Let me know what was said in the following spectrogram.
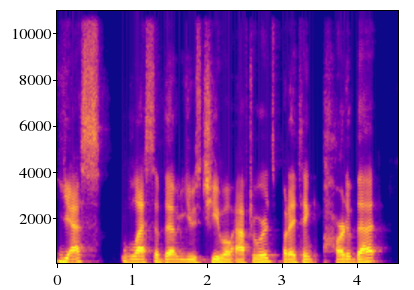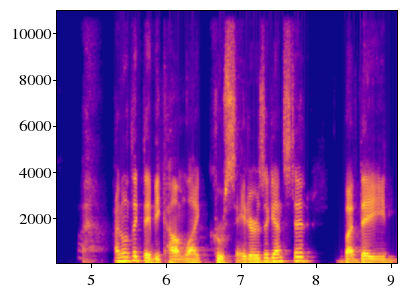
yes, less of them use Chivo afterwards. But I think part of that, I don't think they become like crusaders against it, but they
